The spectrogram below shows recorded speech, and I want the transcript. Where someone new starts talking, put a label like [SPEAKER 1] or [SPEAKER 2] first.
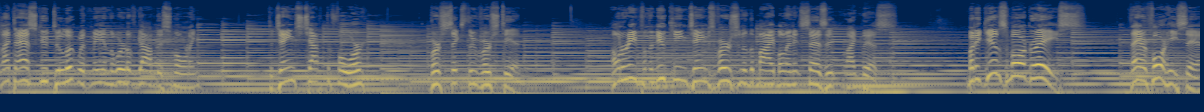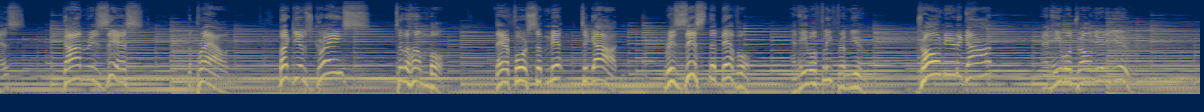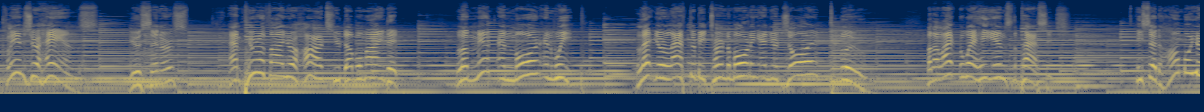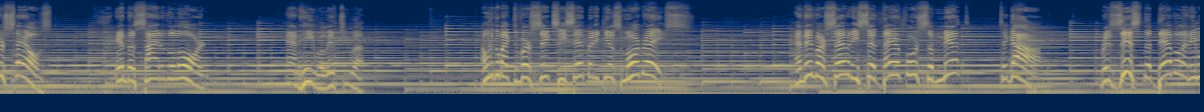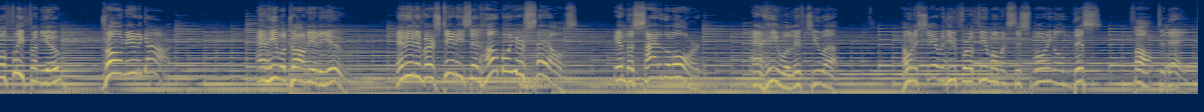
[SPEAKER 1] I'd like to ask you to look with me in the Word of God this morning to James chapter 4, verse 6 through verse 10. I want to read from the New King James Version of the Bible, and it says it like this But He gives more grace. Therefore, He says, God resists the proud, but gives grace to the humble. Therefore, submit to God. Resist the devil, and he will flee from you. Draw near to God, and he will draw near to you. Cleanse your hands, you sinners, and purify your hearts, you double minded. Lament and mourn and weep. Let your laughter be turned to mourning and your joy to gloom. But I like the way he ends the passage. He said, Humble yourselves in the sight of the Lord, and he will lift you up. I want to go back to verse 6. He said, But he gives more grace. And then verse 7, he said, Therefore submit to God. Resist the devil, and he will flee from you. Draw near to God, and he will draw near to you. And then in verse 10, he said, Humble yourselves in the sight of the Lord, and he will lift you up. I want to share with you for a few moments this morning on this thought today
